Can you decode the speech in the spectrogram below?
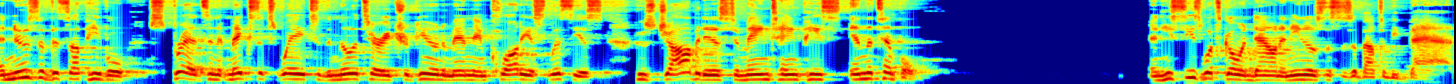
And news of this upheaval spreads and it makes its way to the military tribune, a man named Claudius Lysias, whose job it is to maintain peace in the temple. And he sees what's going down and he knows this is about to be bad.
